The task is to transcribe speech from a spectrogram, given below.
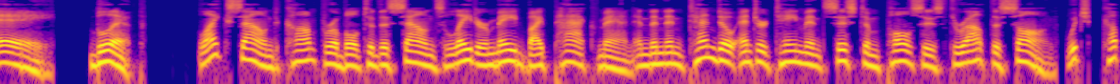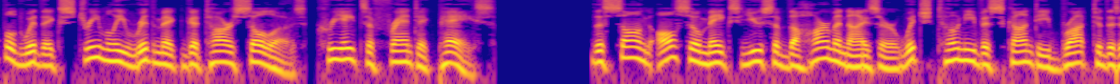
A blip like sound comparable to the sounds later made by Pac-Man and the Nintendo Entertainment System pulses throughout the song, which, coupled with extremely rhythmic guitar solos, creates a frantic pace. The song also makes use of the harmonizer which Tony Visconti brought to the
